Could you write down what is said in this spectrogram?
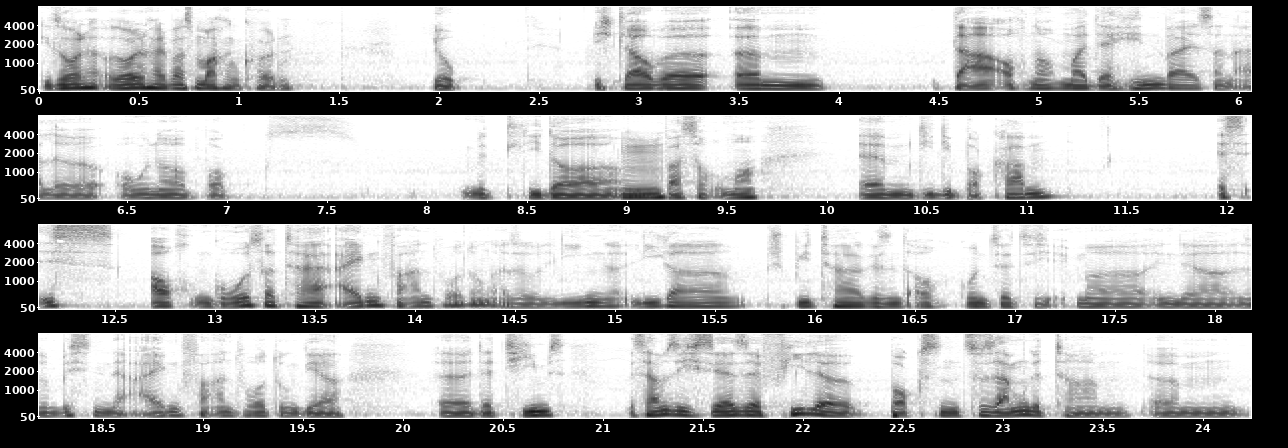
die sollen, sollen halt was machen können. Jo. Ich glaube, ähm, da auch nochmal der Hinweis an alle Owner-Box-Mitglieder, Mhm. was auch immer, ähm, die die Bock haben. Es ist auch ein großer Teil Eigenverantwortung. Also Liga-Spieltage sind auch grundsätzlich immer in der, so ein bisschen in der Eigenverantwortung der, äh, der Teams. Es haben sich sehr, sehr viele Boxen zusammengetan, ähm,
